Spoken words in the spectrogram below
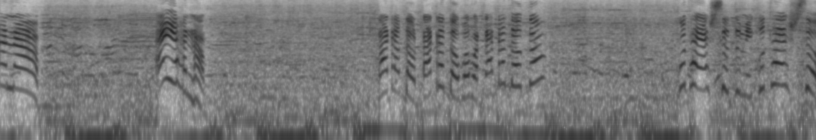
আহনাব এই আহনাব। টাটা দাও টাটা দাও, বাবা, টাটা দাও তো। কোথায় আসছো তুমি? কোথায় আসছো?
